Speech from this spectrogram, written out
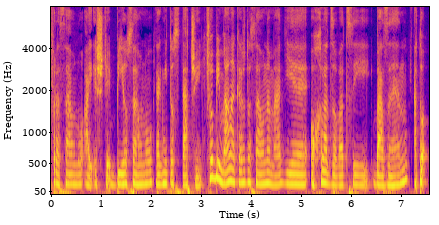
infrasaunu, aj ešte biosaunu, tak mi to stačí. Čo by mala každá sauna mať je ochladzovací bazén a to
